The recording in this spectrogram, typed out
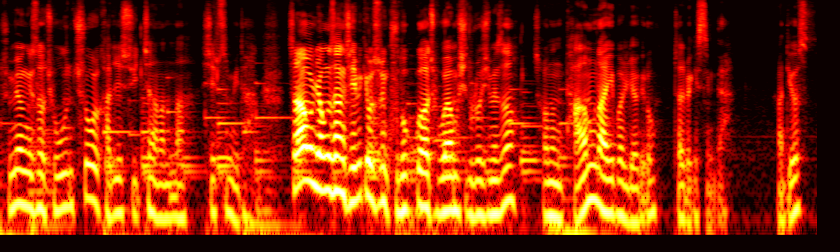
두 명이서 좋은 추억을 가질 수 있지 않았나 싶습니다. 자 오늘 영상 재밌게 보시면 구독과 좋아요 한 번씩 누르시면서 저는 다음 라이벌 이야기로 찾아뵙겠습니다. 아디오스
